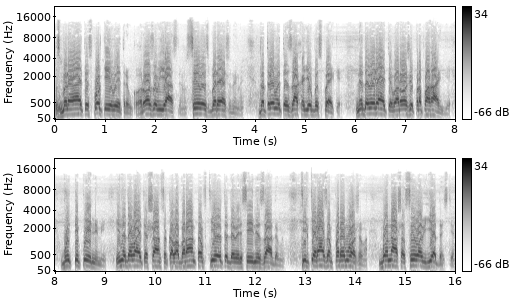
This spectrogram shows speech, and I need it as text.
Зберігайте спокій і витримку, розум ясним, сили збереженими. Дотримуйте заходів безпеки. Не довіряйте ворожій пропаганді, будьте пильними і не давайте шансу колаборантам втілити диверсійні задуми. Тільки разом переможемо, бо наша сила в єдності.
